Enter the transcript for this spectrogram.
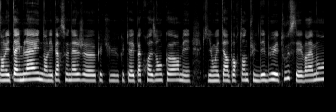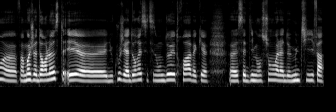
dans les timelines, dans les personnages que tu que tu avais pas croisés encore mais qui ont été importants depuis le début et tout, c'est vraiment enfin moi j'adore Lost et du coup j'ai adoré cette saison 2 et 3 avec euh, euh, cette dimension voilà de multi enfin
